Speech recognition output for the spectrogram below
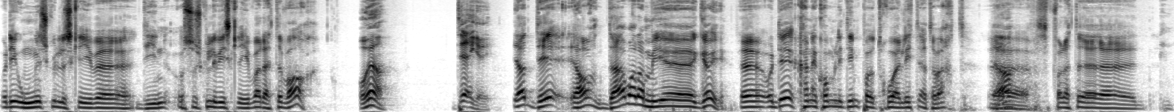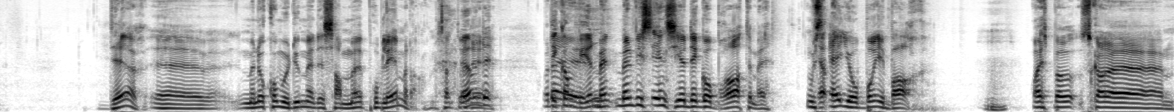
og de unge skulle skrive din, og så skulle vi skrive hva dette var. Å ja. Det er gøy. Ja, det, ja, der var det mye gøy. Eh, og det kan jeg komme litt inn på, tror jeg, litt etter hvert. Ja. Eh, for dette Der. eh, men nå kommer jo du med det samme problemet, da. ikke sant? Og Ja, det- og det kan begynne. Men, men hvis en sier 'det går bra' til meg Hvis Ja. jeg jobber i bar, og jeg spør skal jeg,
